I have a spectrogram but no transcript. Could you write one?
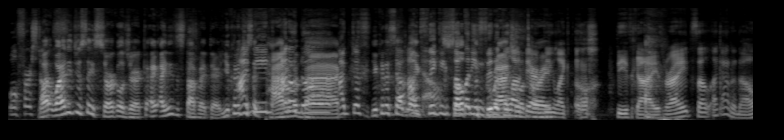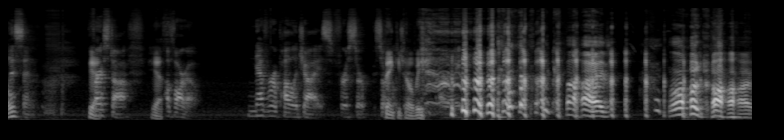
well, first off, why did you say circle jerk? I, I need to stop right there. You could have I just mean, said pat I on don't the know. back. I'm just You could have said No, like no. thinking somebody cynical out there self-congratulatory. being like, ugh, these guys, right? So, like, I don't know. listen? Yeah. First off, Yes. Alvaro, never apologize for a cir- circle. Thank you, jerk, Toby. all right? God. Oh god.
